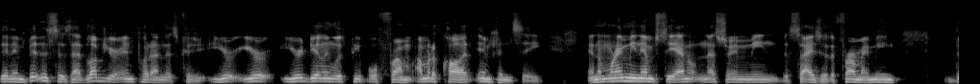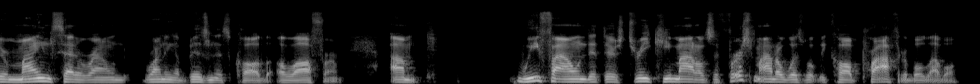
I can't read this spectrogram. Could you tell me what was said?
that in businesses, I'd love your input on this because you're you're you're dealing with people from I'm going to call it infancy. And when I mean infancy, I don't necessarily mean the size of the firm. I mean their mindset around running a business called a law firm. Um, we found that there's three key models. The first model was what we call profitable level.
